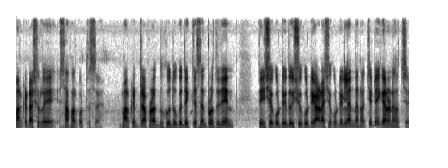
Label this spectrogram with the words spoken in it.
মার্কেট আসলে সাফার করতেছে। মার্কেটটা আপনারা ধুকে ধুকে দেখতেছেন প্রতিদিন, তিনশো কোটি, দুইশো কোটি, আড়াইশো কোটি লেনদেন হচ্ছে, এটাই কারণে হচ্ছে।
